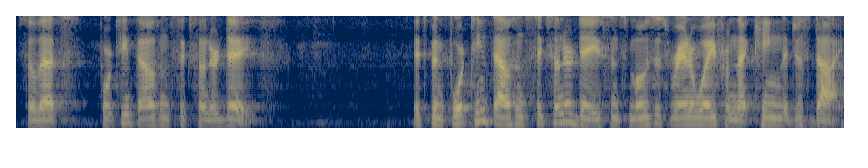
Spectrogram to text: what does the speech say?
So that's 14,600 days. It's been 14,600 days since Moses ran away from that king that just died.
